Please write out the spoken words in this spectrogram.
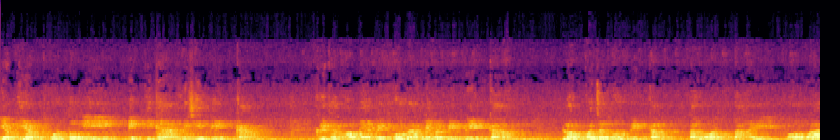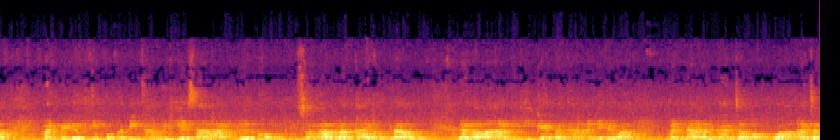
อย่าพยายามโทษตัวเองเด็กพิการไม่ใช่เวรกรรม คือถ้าพ่อแม่ไปโทษว่าเนี่ยมันเป็นเวรกรรม เราก็จะโทษเวรกรรมตลอดไป มองว่ามันเป็นเรื่องผิดปกติทางวิทยาศาสตร์ เรื่องของสภาพร่างกายของเรา แล้วเรามาหาวิธีแก้ปัญหาอันนี้ไม่ว่ามันน่าน่าจะเหมาะกว่า อาจจะ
